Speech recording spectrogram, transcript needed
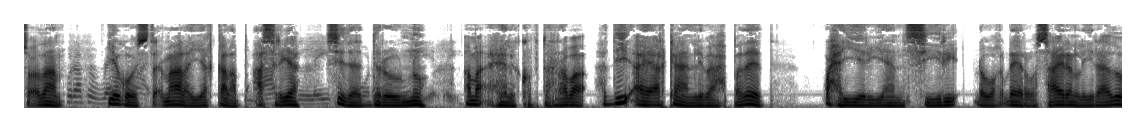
socdaan a iyagoo isticmaalaya qalab casriya sida darowno ama helikobtaraba haddii ay arkaan libaax badeed waxay yeeriyaan siiri dhawaq dheer oo sayren la yidhaahdo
